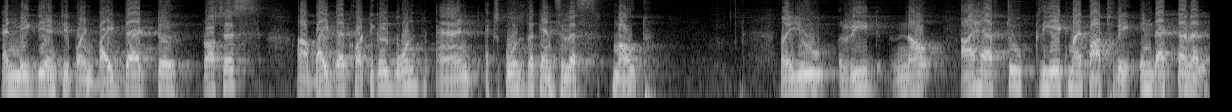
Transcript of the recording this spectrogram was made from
and make the entry point. Bite that uh, process uh, bite that cortical bone and expose the cancellous mouth. Now you read now I have to create my pathway in that tunnel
